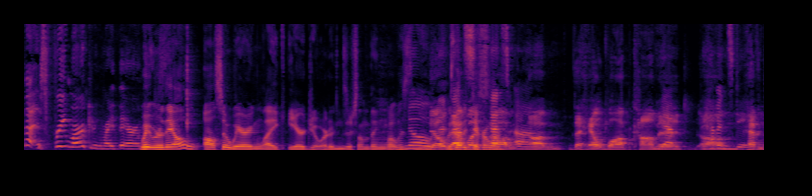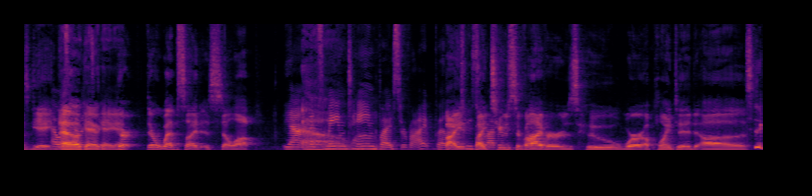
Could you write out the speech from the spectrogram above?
that is free marketing right there. Wait, we were just- they all also wearing like Air Jordans or something? What was? No, No, that- Was that, that a different that's, um, um, um, the Hale-Bopp Comet. Yep. Um, Heaven's Gate. Heaven's Gate. That was Oh, Heaven's okay, Gate. okay, yeah. Their their website is still up Yeah, and it's Oh, maintained by survive by, by like, two by survivors. two survivors who were appointed uh, the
